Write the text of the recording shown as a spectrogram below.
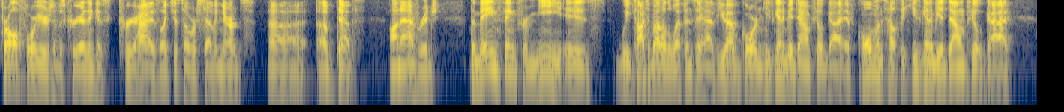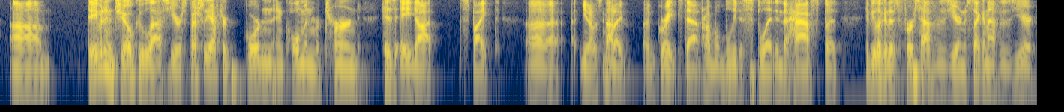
for all four years of his career. I think his career high is like just over seven yards uh, of depth on average. The main thing for me is we talked about all the weapons they have. You have Gordon; he's going to be a downfield guy. If Coleman's healthy, he's going to be a downfield guy. Um, David Njoku last year, especially after Gordon and Coleman returned, his A dot spiked. Uh, you know, it's not a, a great stat probably to split into halves, but if you look at his first half of his year and the second half of his year,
